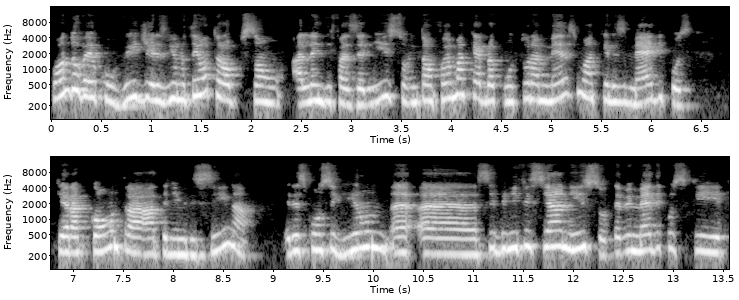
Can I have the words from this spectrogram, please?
Quando veio o Covid, eles viram não tem outra opção além de fazer isso. Então foi uma quebra cultura mesmo aqueles médicos que era contra a telemedicina, eles conseguiram é, é, se beneficiar nisso. Teve médicos que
